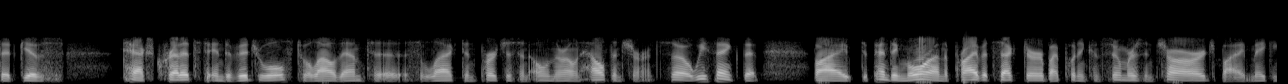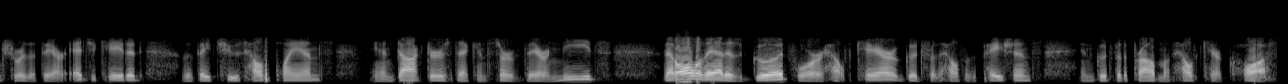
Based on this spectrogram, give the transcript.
that gives tax credits to individuals to allow them to select and purchase and own their own health insurance. So we think that by depending more on the private sector, by putting consumers in charge, by making sure that they are educated, that they choose health plans and doctors that can serve their needs, that all of that is good for health care, good for the health of the patients, and good for the problem of healthcare costs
